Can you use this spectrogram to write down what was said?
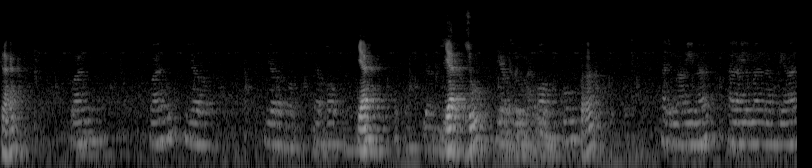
Silakan. wan wan yar Ya, ya zu. yarzuqakum Heeh. ajma'ina al ilman nafi'an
